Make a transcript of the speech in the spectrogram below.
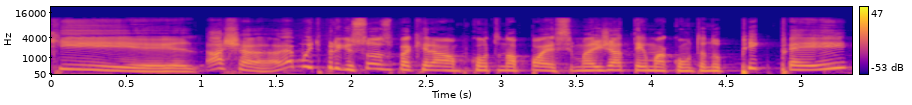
que acha é muito preguiçoso para criar uma conta no Apoia-se, mas já tem uma conta no PicPay,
